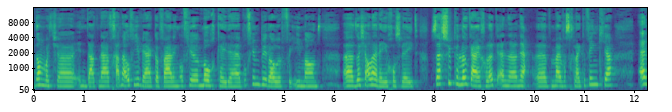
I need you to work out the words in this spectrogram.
dan word je inderdaad, nou, het gaat nou over je werkervaring, of je mogelijkheden hebt, of je een bureau hebt voor iemand. Uh, dat je alle regels weet. Dat is echt super leuk eigenlijk. En uh, nou ja, uh, bij mij was het gelijk een vinkje. En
